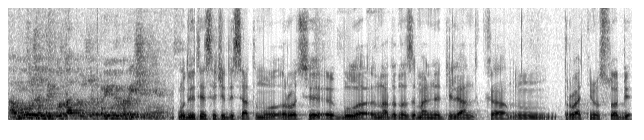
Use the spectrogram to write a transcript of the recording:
а ми вже депутати вже приймемо рішення. У 2010 році е, була надана земельна ділянка приватній особі.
